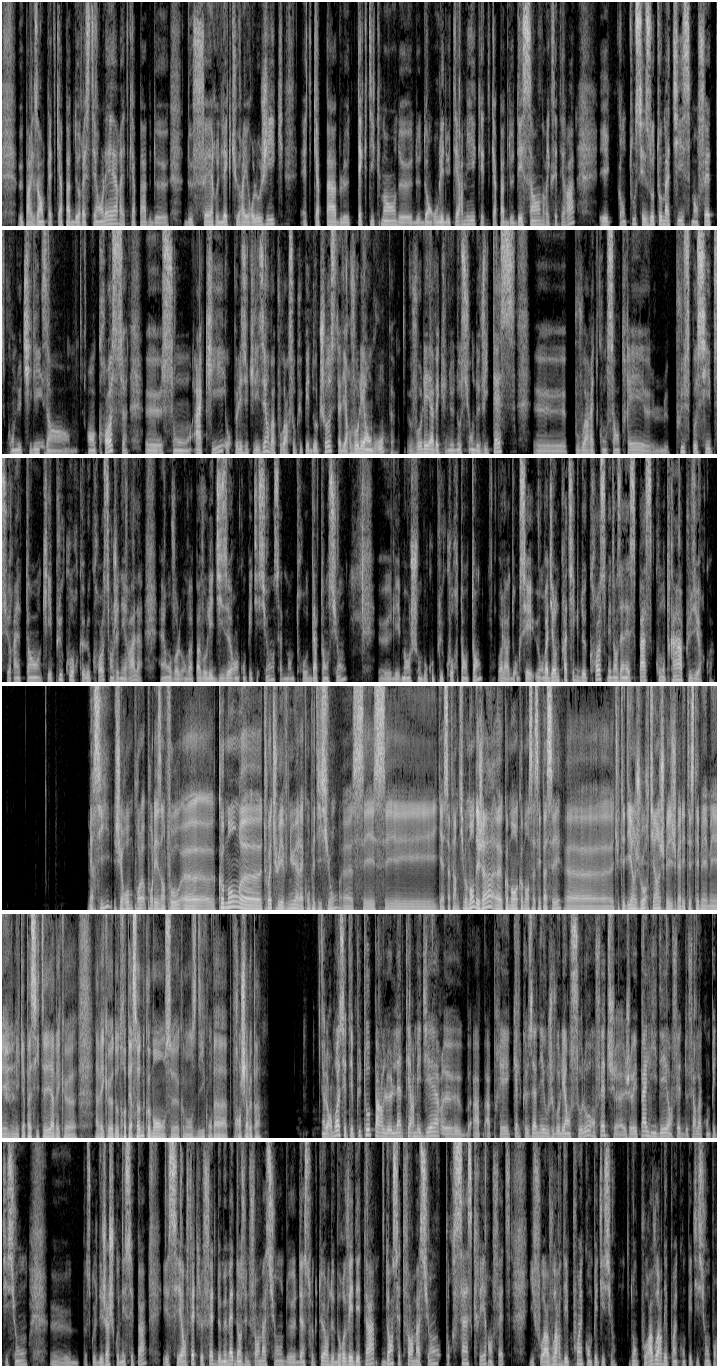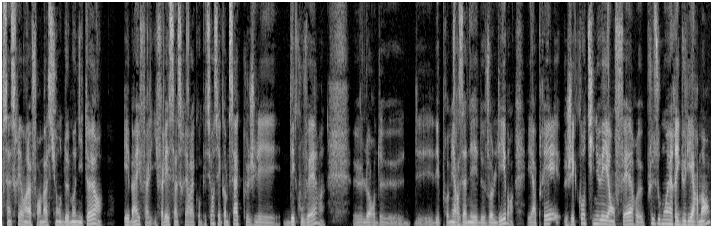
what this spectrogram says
Par exemple, être capable de rester en l'air, être capable de faire une lecture aérologique, être capable techniquement de, d'enrouler du thermique, être capable de descendre, etc. Et quand tous ces automatismes en fait qu'on utilise en, en cross euh, sont acquis, on peut les utiliser, on va pouvoir s'occuper d'autres choses, c'est-à-dire voler en groupe, voler avec une notion de vitesse, euh, pouvoir être concentré euh, le plus possible sur un temps qui est plus court que le cross en général. Hein, on ne va pas voler 10 heures en compétition, ça demande trop d'attention. Euh, les manches sont beaucoup plus courtes en temps. Voilà, donc c'est, on va dire, une pratique de cross, mais dans un espace contraint à plusieurs, quoi. Merci Jérôme pour, les infos. Euh, comment euh, toi tu es venu à la compétition? C'est, c'est, ça fait un petit moment déjà. comment, comment ça s'est passé? Tu t'es dit un jour tiens je vais, je vais aller tester mes, mes, mes capacités avec, avec d'autres personnes. Comment on se, comment on se dit qu'on va franchir le pas? Alors moi, c'était plutôt par l'intermédiaire, euh, après quelques années où je volais en solo, en fait, je n'avais pas l'idée, en fait, de faire la compétition, euh, parce que déjà je connaissais pas et c'est en fait le fait de me mettre dans une formation d'instructeur de brevet d'État. Dans cette formation, pour s'inscrire, en fait, il faut avoir des points compétition. Donc pour avoir des points compétition, pour s'inscrire dans la formation de moniteur, eh ben, il fallait, il fallait s'inscrire à la compétition. C'est comme ça que je l'ai découvert euh, lors de, des, premières années de vol libre. Et après, j'ai continué à en faire euh, plus ou moins régulièrement,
